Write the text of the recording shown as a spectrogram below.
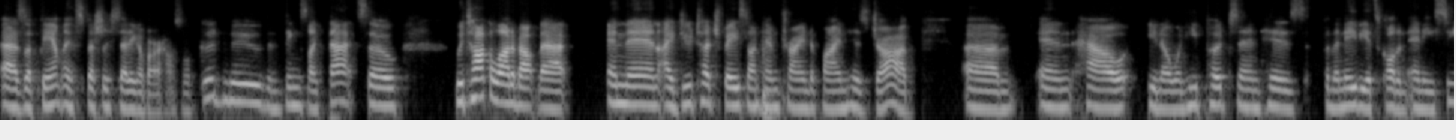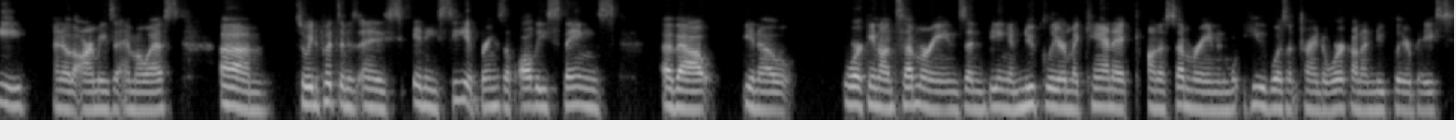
as a family especially setting up our household good move and things like that. So we talk a lot about that. And then i do touch base on him trying to find his job um, and how you know when he puts in his for the navy it's called an nec i know the army's a mos um, so he puts in his NEC, it brings up all these things about, you know, working on submarines and being a nuclear mechanic on a submarine. And he wasn't trying to work on a nuclear base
